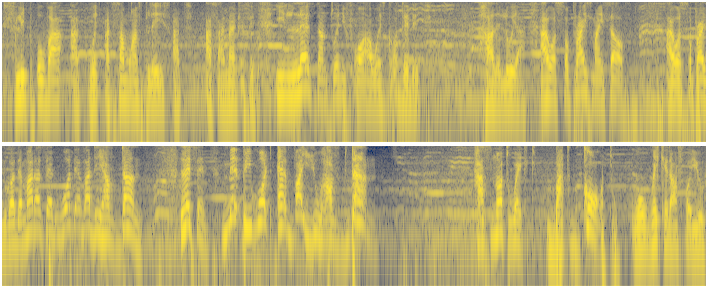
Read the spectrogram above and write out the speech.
sleep over at with, at someone's place at Assignment. Can say in less than 24 hours, God did it. Hallelujah. I was surprised myself. I was surprised because the mother said, Whatever they have done, listen, maybe whatever you have done has not worked, but God will work it out for you.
